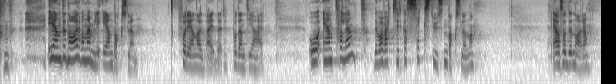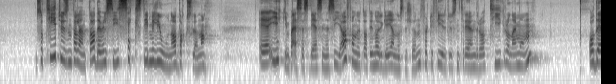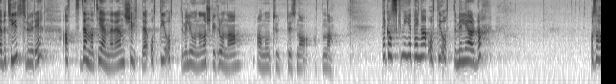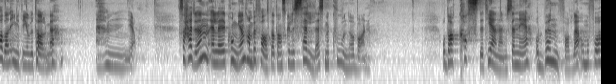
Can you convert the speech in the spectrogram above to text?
En denar var nemlig én dagslønn for en arbeider på den tida her. Og en talent det var verdt ca. 6000 dagslønner. Ja, altså denarer. Så 10 000 talenter, dvs. Si 60 millioner dagslønner. Jeg gikk inn på SSB sine sider og fant ut at i Norge er gjennomsnittslønnen 44 310 kroner i måneden. Og det betyr, tror jeg, at denne tjeneren skyldte 88 millioner norske kroner anno 2018. Da. Det er ganske mye penger. 88 milliarder. Og så hadde han ingenting å betale med. Ja. Så herren, eller kongen, han befalte at han skulle selges med kone og barn. Og da kaster tjeneren seg ned og bønnfaller om å få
